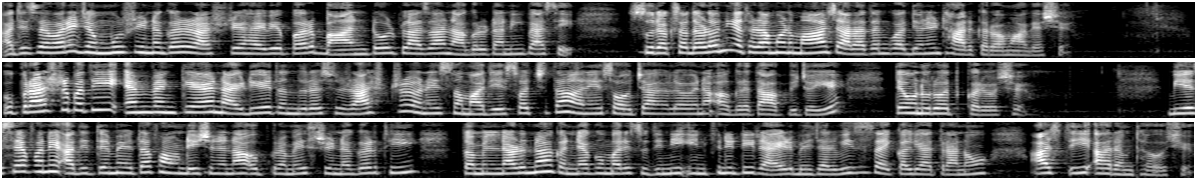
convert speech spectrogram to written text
આજે સવારે જમ્મુ શ્રીનગર રાષ્ટ્રીય હાઇવે પર બાનટોલ પ્લાઝા નાગરોટાની પાસે સુરક્ષા દળોની અથડામણમાં ચાર આતંકવાદીઓને ઠાર કરવામાં આવ્યા છે. ઉપરાષ્ટ્રપતિ એમ વેંકૈયા નાયડુએ તંદુરસ્ત રાષ્ટ્ર અને સમાજે સ્વચ્છતા અને શૌચાલયોને અગ્રતા આપવી જોઈએ તેવો અનુરોધ કર્યો છે. બીએસએફ અને આદિત્ય મહેતા ફાઉન્ડેશનના ઉપક્રમે શ્રીનગરથી તમિલનાડુના કન્યાકુમારી સુધીની ઇન્ફિનિટી રાઇડ બે હજાર વીસ સાયકલ યાત્રાનો આજથી આરંભ થયો છે.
